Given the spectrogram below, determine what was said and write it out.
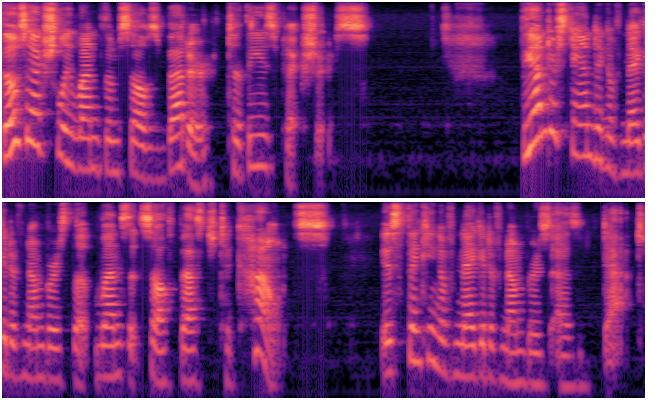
those actually lend themselves better to these pictures. The understanding of negative numbers that lends itself best to counts is thinking of negative numbers as debt.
